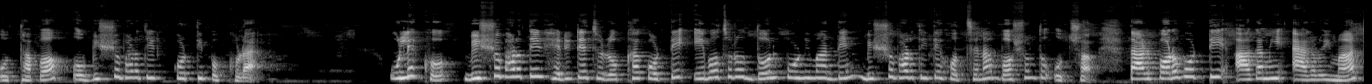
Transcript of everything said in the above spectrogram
অধ্যাপক ও বিশ্বভারতীর কর্তৃপক্ষরা। উল্লেখ্য, বিশ্বভারতীর হেরিটেজ রক্ষা করতে এবছরও দোল পূর্ণিমার দিন বিশ্বভারতীতে হচ্ছে না বসন্ত উৎসব। তার পরবর্তী আগামী এগারোই মার্চ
